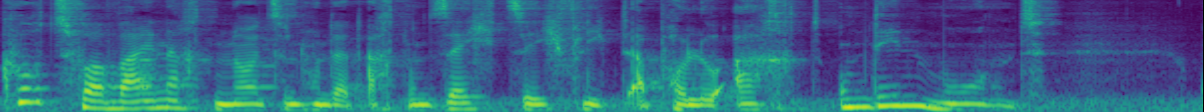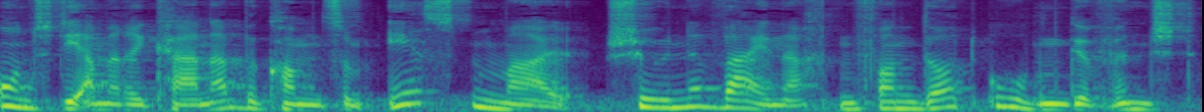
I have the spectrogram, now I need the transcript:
Kurz vor Weihnachten 1968 fliegt Apollo 8 um den Mond. Und die Amerikaner bekommen zum ersten Mal schöne Weihnachten von dort oben gewünscht.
